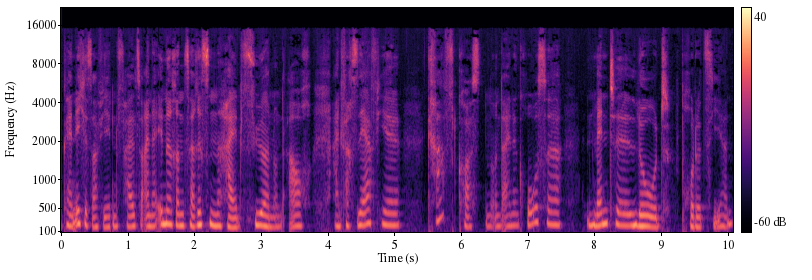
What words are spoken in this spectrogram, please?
kenne ich es auf jeden Fall, zu einer inneren Zerrissenheit führen und auch einfach sehr viel Kraft kosten und eine große Mental Load produzieren.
